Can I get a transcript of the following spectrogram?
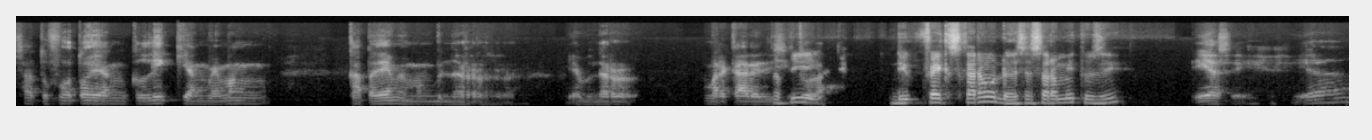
satu foto yang klik yang memang katanya memang bener ya bener mereka ada di Tapi, situ lah. fake sekarang udah seserem itu sih. Iya sih, ya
